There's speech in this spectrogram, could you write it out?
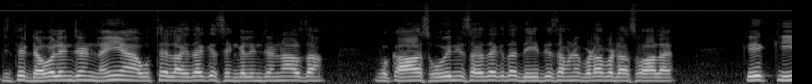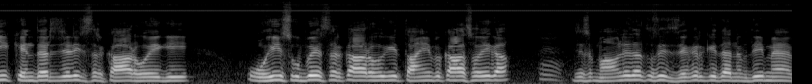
ਜਿੱਥੇ ਡਬਲ ਇੰਜਨ ਨਹੀਂ ਆ ਉੱਥੇ ਲੱਗਦਾ ਕਿ ਸਿੰਗਲ ਇੰਜਨ ਨਾਲ ਤਾਂ ਵਿਕਾਸ ਹੋ ਹੀ ਨਹੀਂ ਸਕਦਾ ਕਿ ਤਾਂ ਦੇਸ਼ ਦੇ ਸਾਹਮਣੇ ਬੜਾ ਵੱਡਾ ਸਵਾਲ ਹੈ ਕਿ ਕੀ ਕੇਂਦਰ ਜਿਹੜੀ ਸਰਕਾਰ ਹੋਏਗੀ ਉਹੀ ਸੂਬੇ ਸਰਕਾਰ ਹੋਏਗੀ ਤਾਂ ਹੀ ਵਿਕਾਸ ਹੋਏਗਾ। ਜਿਸ ਮਾਮਲੇ ਦਾ ਤੁਸੀਂ ਜ਼ਿਕਰ ਕੀਤਾ ਨਵਦੀਪ ਮੈਂ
